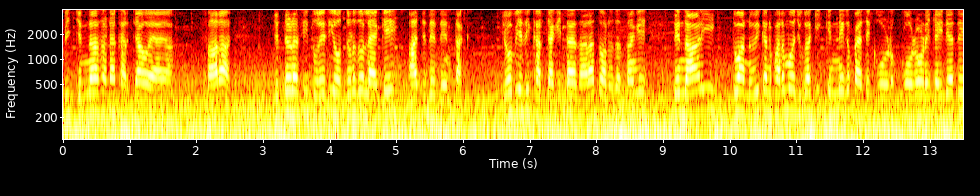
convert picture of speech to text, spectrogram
ਵੀ ਜਿੰਨਾ ਸਾਡਾ ਖਰਚਾ ਹੋਇਆ ਆ, ਸਾਰਾ। ਜਿੱਦਣ ਅਸੀਂ ਤੁਰੇ ਸੀ ਉਦਣ ਤੋਂ ਲੈ ਕੇ ਅੱਜ ਦੇ ਦਿਨ ਤੱਕ। ਜੋ ਵੀ ਅਸੀਂ ਖਰਚਾ ਕੀਤਾ ਹੈ, ਸਾਰਾ ਤੁਹਾਨੂੰ ਦੱਸਾਂਗੇ। ਤੇ ਨਾਲ ਹੀ ਤੁਹਾਨੂੰ ਵੀ ਕਨਫਰਮ ਹੋ ਜਾਊਗਾ ਕਿ ਕਿੰਨੇ ਕੁ ਪੈਸੇ ਕੋਲ ਕੋਲ ਹੋਣੇ ਚਾਹੀਦੇ ਆ ਤੇ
